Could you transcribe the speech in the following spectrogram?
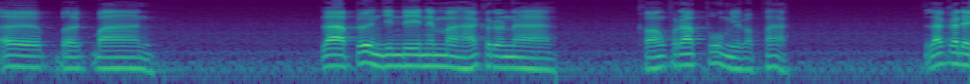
เอิบเบิกบานปราบรื่นยินดีในมหากรุณาของพระผู้มีพระภาค แล้วก็ได้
